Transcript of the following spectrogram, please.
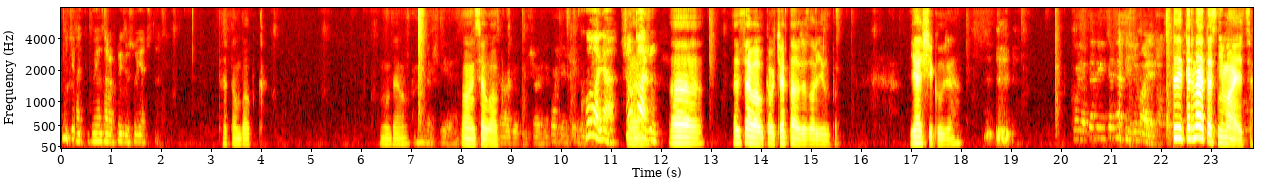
Ну, чекайте, бо я зараз прийду своє читати. Де там бабка? Ну де вона? О, ця бабка. Коля, що Е. А, ця бабка в черта вже залізла. Ящик уже. Коля, в тебе інтернет ти знімаєш. З інтернету знімається.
